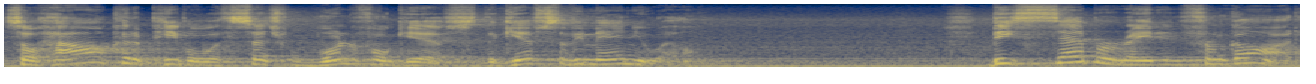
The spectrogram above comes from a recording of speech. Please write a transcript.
So, how could a people with such wonderful gifts, the gifts of Emmanuel, be separated from God?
